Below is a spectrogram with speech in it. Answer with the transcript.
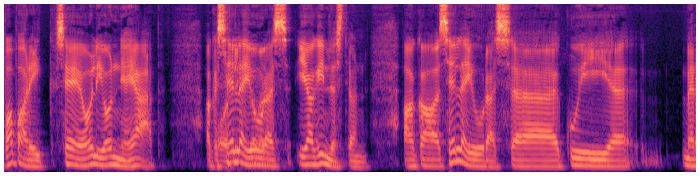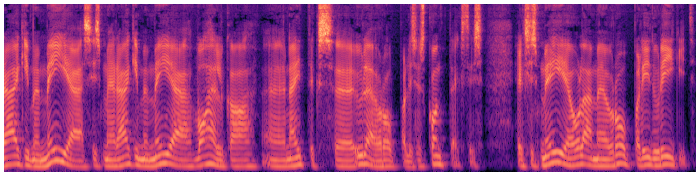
vabariik, see oli, on ja jääb aga selle juures ja kindlasti on, aga selle juures, kui me räägime meie, siis me räägime meie vahel ka äh, näiteks äh, üle-euroopalises kontekstis. ehk siis meie oleme Euroopa Liidu riigid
